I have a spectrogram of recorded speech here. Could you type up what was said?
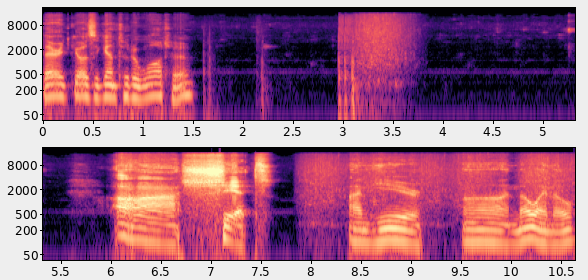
there it goes again to the water. Ah, shit! I'm here. Ah, now I know.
